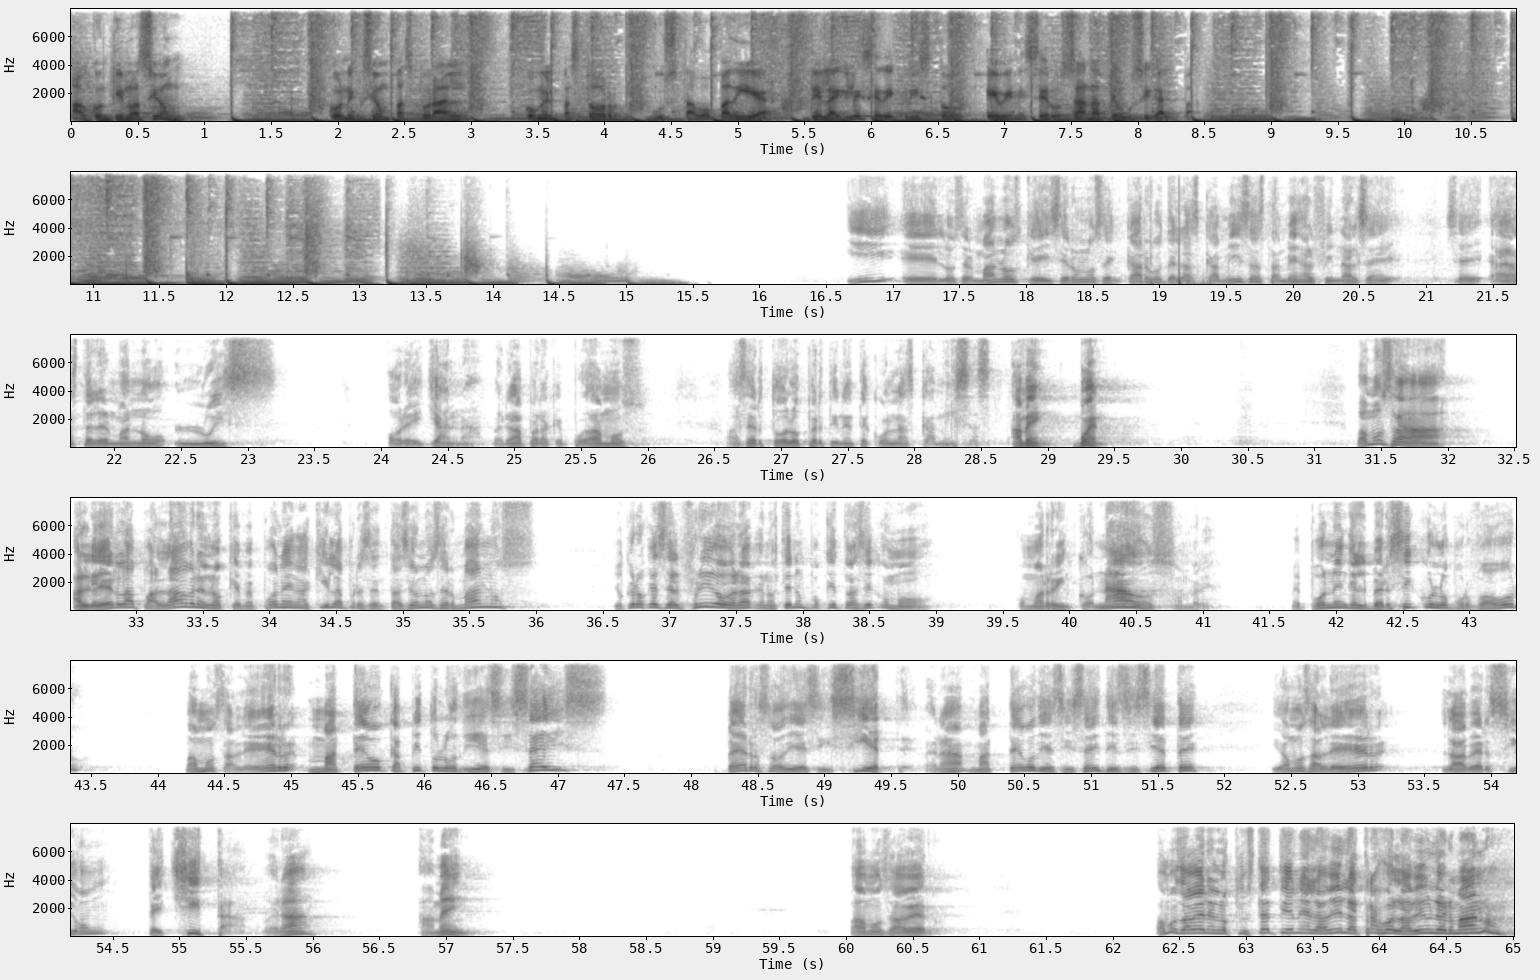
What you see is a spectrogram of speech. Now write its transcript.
A continuación, conexión pastoral con el pastor Gustavo Padilla de la Iglesia de Cristo Ebenecer Osana Teucigalpa. Y eh, los hermanos que hicieron los encargos de las camisas también al final se, se hasta el hermano Luis Orellana, ¿verdad? Para que podamos hacer todo lo pertinente con las camisas. Amén. Bueno, vamos a, a leer la palabra en lo que me ponen aquí la presentación los hermanos. Yo creo que es el frío, ¿verdad? Que nos tiene un poquito así como, como arrinconados, hombre. Me ponen el versículo, por favor. Vamos a leer Mateo capítulo 16, verso 17, ¿verdad? Mateo 16, 17. Y vamos a leer la versión pechita, ¿verdad? Amén. Vamos a ver. Vamos a ver en lo que usted tiene la Biblia. ¿Trajo la Biblia, hermano?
